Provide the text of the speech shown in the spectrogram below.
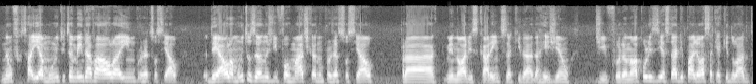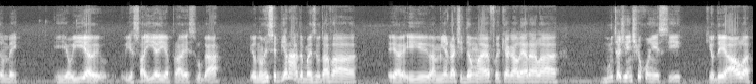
não saía muito e também dava aula em um projeto social. Dei aula há muitos anos de informática num projeto social para menores carentes aqui da, da região de Florianópolis e a cidade de Palhoça, que é aqui do lado também. E eu ia, eu ia sair, ia para esse lugar. Eu não recebia nada, mas eu dava. E a, e a minha gratidão lá foi que a galera, ela. Muita gente que eu conheci, que eu dei aula,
